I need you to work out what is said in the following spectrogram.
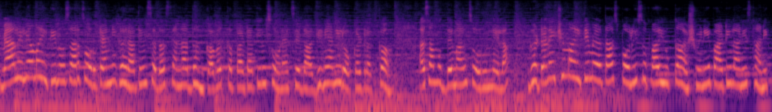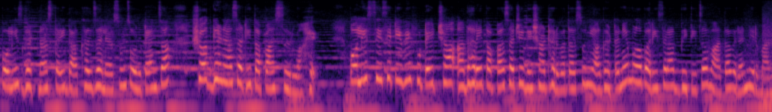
मिळालेल्या माहितीनुसार चोरट्यांनी घरातील सदस्यांना धमकावत कपाटातील सोन्याचे दागिने आणि रोकड रक्कम असा मुद्देमाल चोरून नेला. घटनेची माहिती मिळताच पोलीस उपायुक्त अश्विनी पाटील आणि स्थानिक पोलीस घटनास्थळी दाखल झाले असून चोरट्यांचा शोध घेण्यासाठी तपास सुरू आहे. पोलीस सीसीटीव्ही फुटेजच्या आधारे तपासाची दिशा ठरवत असून या घटनेमुळे परिसरात भीतीचं वातावरण निर्माण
